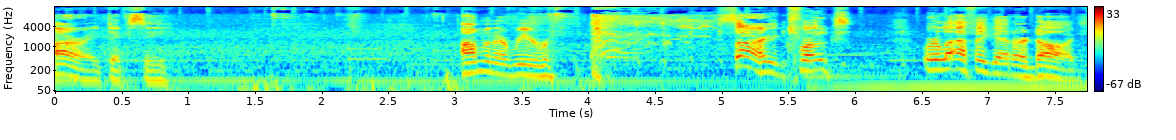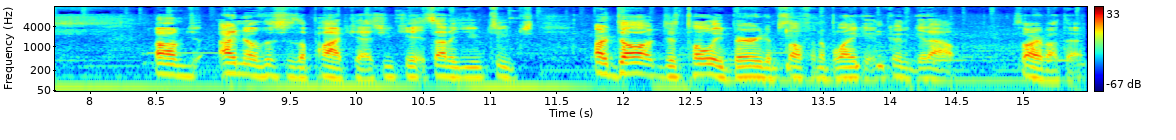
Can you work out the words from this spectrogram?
All right, Dixie. I'm gonna re. Sorry, folks. We're laughing at our dog. Um, I know this is a podcast. You can't. It's not a YouTube. Our dog just totally buried himself in a blanket and couldn't get out. Sorry about that.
